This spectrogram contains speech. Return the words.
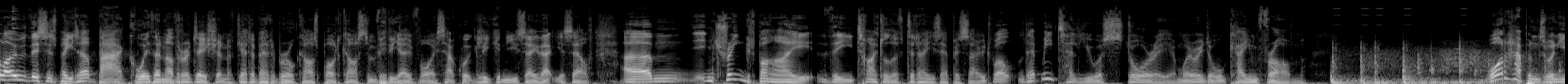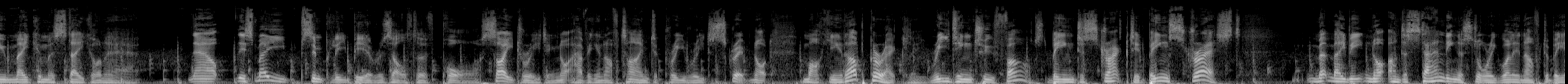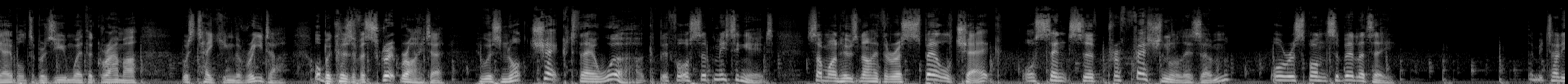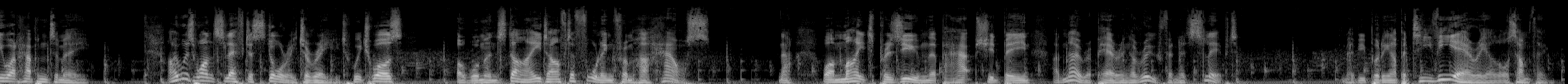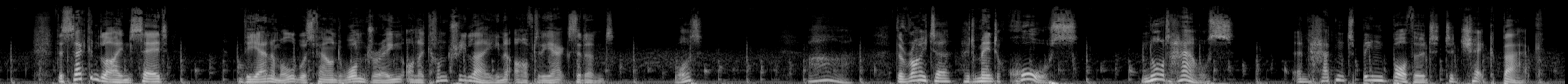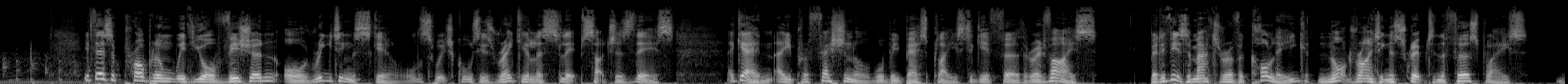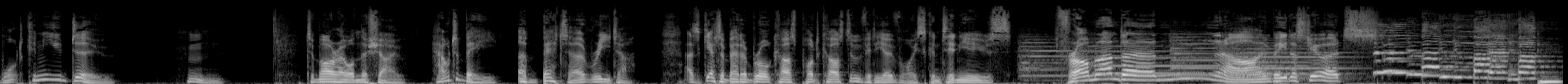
Hello, this is Peter back with another edition of Get a Better Broadcast podcast and video voice. How quickly can you say that yourself? Um, intrigued by the title of today's episode? Well, let me tell you a story and where it all came from. What happens when you make a mistake on air? Now, this may simply be a result of poor sight reading, not having enough time to pre read a script, not marking it up correctly, reading too fast, being distracted, being stressed m- maybe not understanding a story well enough to be able to presume where the grammar was taking the reader, or because of a scriptwriter who has not checked their work before submitting it, someone who's neither a spell check or sense of professionalism or responsibility. Let me tell you what happened to me. I was once left a story to read, which was A Woman's Died After Falling from Her House. Now, one might presume that perhaps she'd been, I don't know, repairing a roof and had slipped. Maybe putting up a TV aerial or something. The second line said, The animal was found wandering on a country lane after the accident. What? Ah, the writer had meant horse, not house, and hadn't been bothered to check back. If there's a problem with your vision or reading skills which causes regular slips such as this, again, a professional will be best placed to give further advice. But if it's a matter of a colleague not writing a script in the first place, what can you do? Hmm. Tomorrow on the show, how to be a better reader. As Get a Better Broadcast podcast and video voice continues. From London, I'm Peter Stewart. Bop, bop.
